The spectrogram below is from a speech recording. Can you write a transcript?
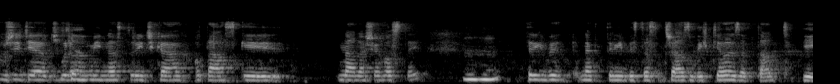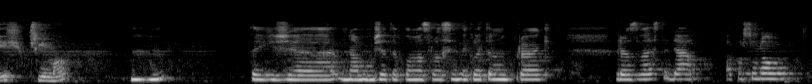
Určitě, Určitě. budeme mít na storičkách otázky na naše hosty, mm-hmm. který by, na který byste se třeba vy chtěli zeptat jich přímo. Mm-hmm. Takže nám můžete pomoct vlastně takhle ten projekt rozvést dál. A posunout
